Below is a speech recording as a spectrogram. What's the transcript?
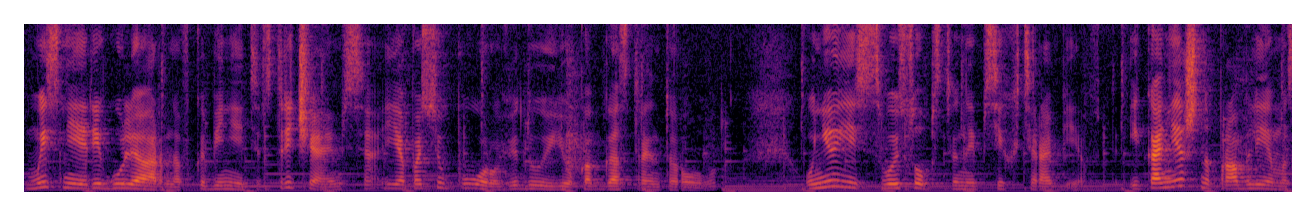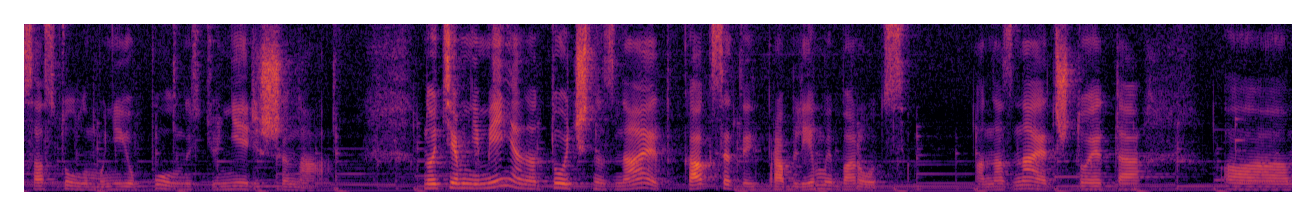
Мы с ней регулярно в кабинете встречаемся. Я по сю пору веду ее как гастроэнтеролог. У нее есть свой собственный психотерапевт. И, конечно, проблема со стулом у нее полностью не решена. Но, тем не менее, она точно знает, как с этой проблемой бороться. Она знает, что это э,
